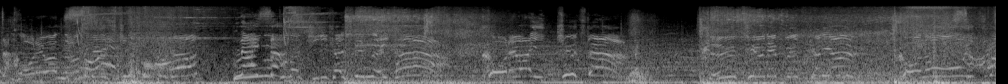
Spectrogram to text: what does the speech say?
た。これは南米式の突破かナイスだ。切り返しで抜いたこれは一騎打ちだ。空中でぶつかり合うこの大一番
